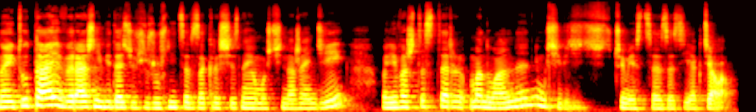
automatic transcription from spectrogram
No i tutaj wyraźnie widać już różnicę w zakresie znajomości narzędzi, ponieważ tester manualny nie musi wiedzieć, czym jest CSS i jak działa.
